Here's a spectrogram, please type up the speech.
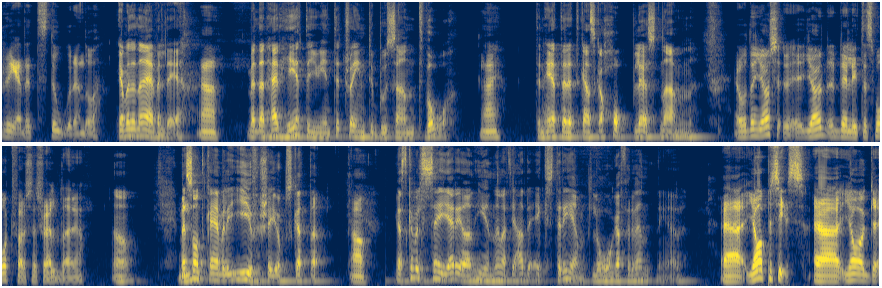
redigt stor ändå. Ja men den är väl det. Ja. Men den här heter ju inte Train to Busan 2. Nej. Den heter ett ganska hopplöst namn. Jo, den gör, gör det lite svårt för sig själv där. Ja. ja. Men mm. sånt kan jag väl i och för sig uppskatta. Ja. Jag ska väl säga redan innan att jag hade extremt låga förväntningar. Uh, ja, precis. Uh, jag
